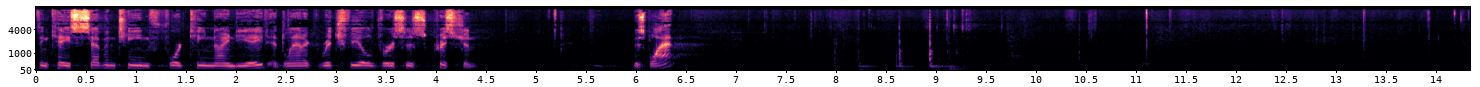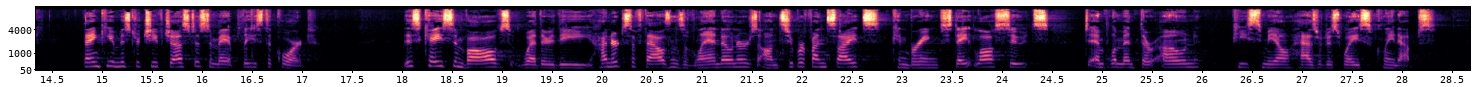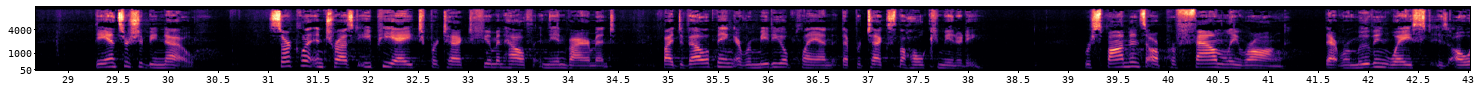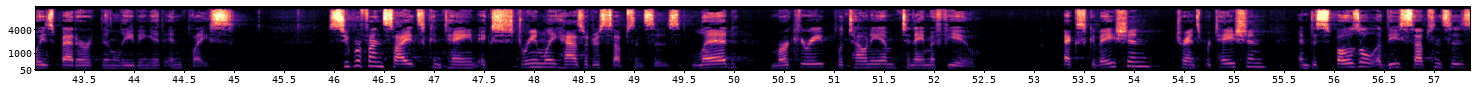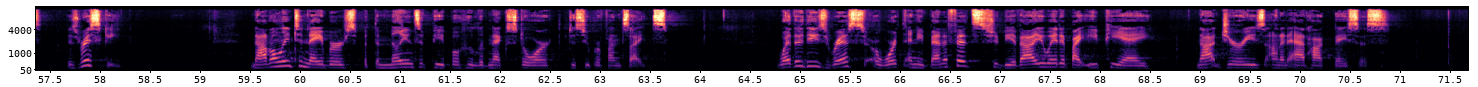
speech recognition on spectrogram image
In case 171498, Atlantic Richfield versus Christian. Ms. Blatt? Thank you, Mr. Chief Justice, and may it please the court. This case involves whether the hundreds of thousands of landowners on Superfund sites can bring state lawsuits to implement their own piecemeal hazardous waste cleanups. The answer should be no. CERCLA entrusts EPA to protect human health and the environment by developing a remedial plan that protects the whole community. Respondents are profoundly wrong that removing waste is always better than leaving it in place. Superfund sites contain extremely hazardous substances lead, mercury, plutonium, to name a few. Excavation, transportation, and disposal of these substances is risky, not only to neighbors, but the millions of people who live next door to Superfund sites. Whether these risks are worth any benefits should be evaluated by EPA, not juries on an ad hoc basis.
